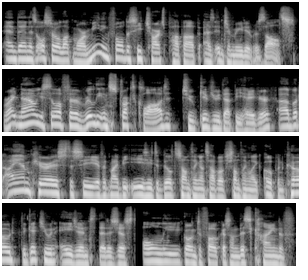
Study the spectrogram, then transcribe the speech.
And then it's also a lot more meaningful to see charts pop up as intermediate results. Right now, you still have to really instruct Claude to give you that behavior. Uh, but I am curious to see if it might be easy to build something on top of something like OpenCode to get you an agent that is just only going to focus on this kind of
